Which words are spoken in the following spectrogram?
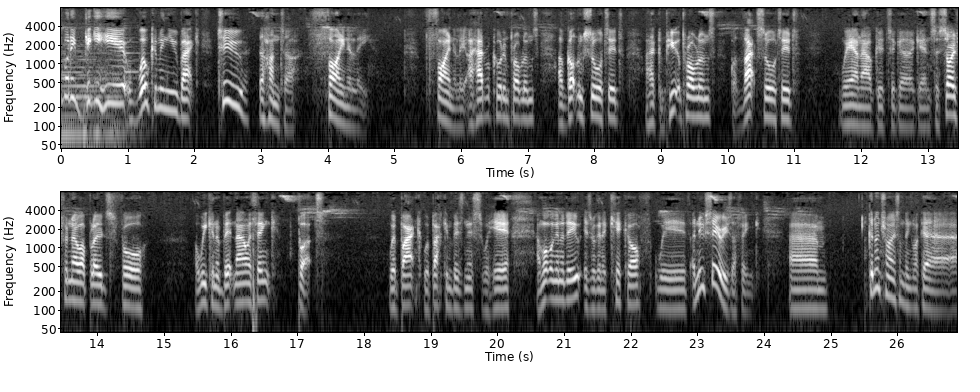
everybody, Biggy here, welcoming you back to The Hunter. Finally. Finally. I had recording problems, I've got them sorted. I had computer problems, got that sorted. We are now good to go again. So sorry for no uploads for a week and a bit now, I think. But we're back, we're back in business, we're here. And what we're going to do is we're going to kick off with a new series, I think. Um, going to try something like a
